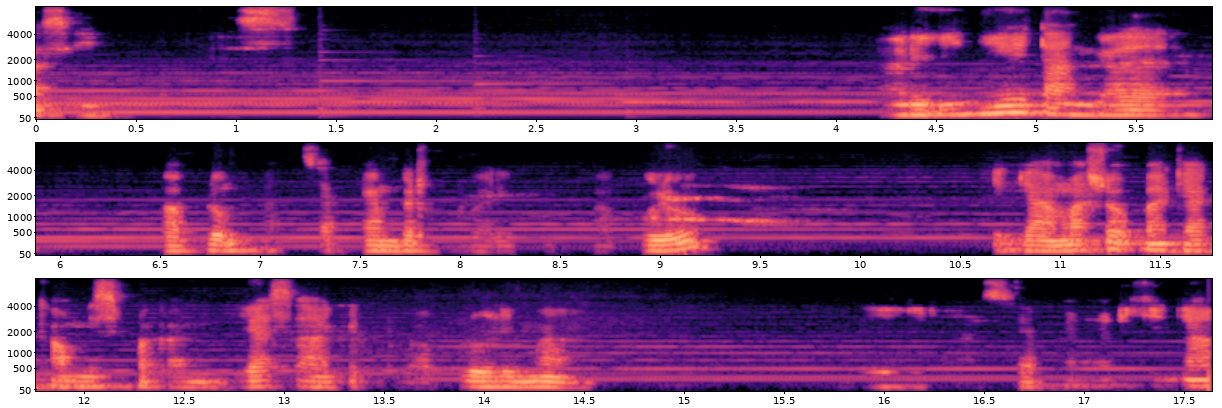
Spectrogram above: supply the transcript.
asing. Hari ini tanggal 24 September 2020 kita masuk pada Kamis Pekan Biasa ke-25. Jadi siapkan hari kita.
